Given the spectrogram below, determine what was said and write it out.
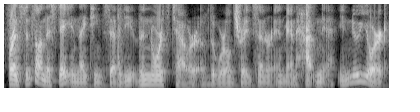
For instance, on this day in 1970, the North Tower of the World Trade Center in Manhattan, in New York,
